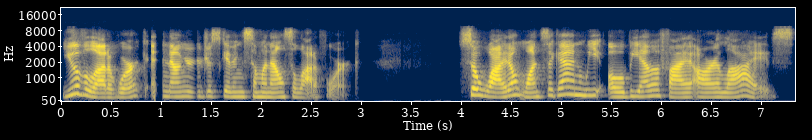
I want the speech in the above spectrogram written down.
you have a lot of work and now you're just giving someone else a lot of work. So, why don't once again we OBMify our lives?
